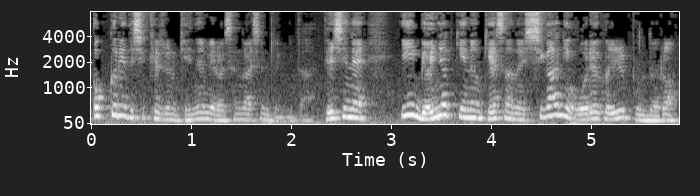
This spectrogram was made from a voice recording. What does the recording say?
업그레이드 시켜주는 개념이라고 생각하시면 됩니다. 대신에 이 면역 기능 개선은 시간이 오래 걸릴 뿐더러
